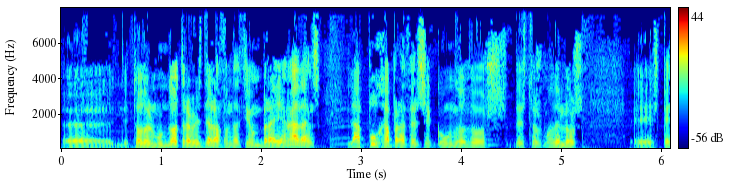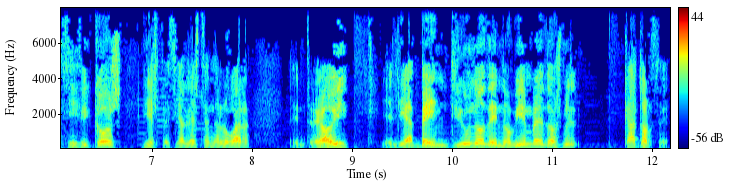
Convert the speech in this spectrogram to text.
eh, de todo el mundo a través de la Fundación Brian Adams. La puja para hacerse con uno de estos modelos eh, específicos y especiales tendrá lugar entre hoy y el día 21 de noviembre de 2014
